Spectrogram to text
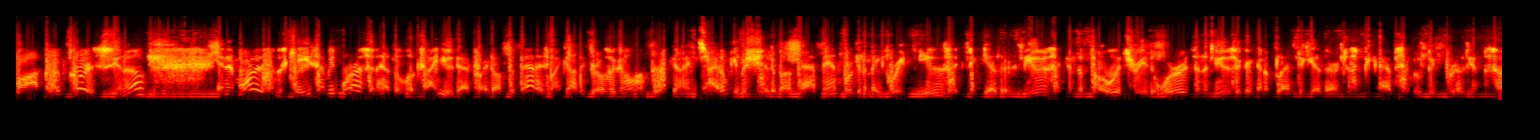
locks, of course, you know. And in Morrison's case, I mean, Morrison had the looks. I knew that right off the bat. I was my God, the girls are going to love this guy. I don't give a shit about that, man. We're going to make great music together. The music and the poetry, the words and the music are going to blend together and just be absolutely brilliant. So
